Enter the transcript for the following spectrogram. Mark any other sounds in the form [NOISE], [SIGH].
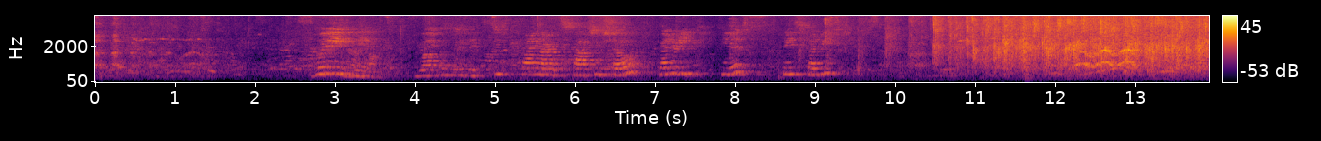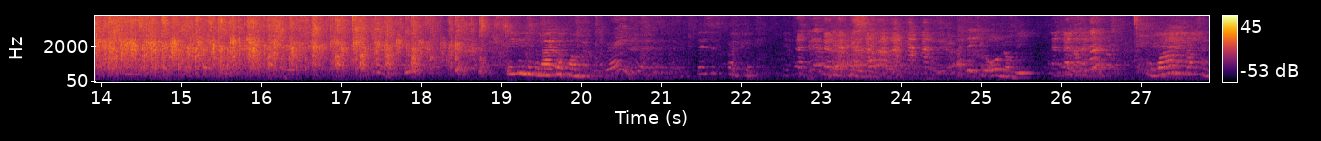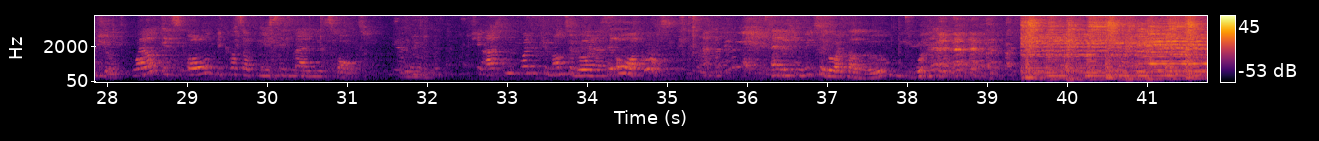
Good evening. Welcome to the Sooke Fine Arts Fashion Show. Frederique Phillips, please, Frederique. Speaking to the microphone. Great. This is Frederique. I think you all know me. [LAUGHS] Why fashion show? Well, it's all because of Mrs. Manny's fault. Mm. She asked me quite a few months ago, and I said, oh, of course. [LAUGHS] And a few weeks ago, I thought, [LAUGHS] oh.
